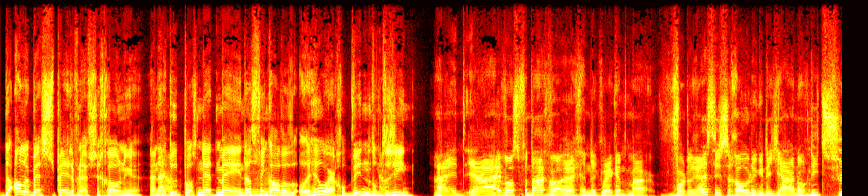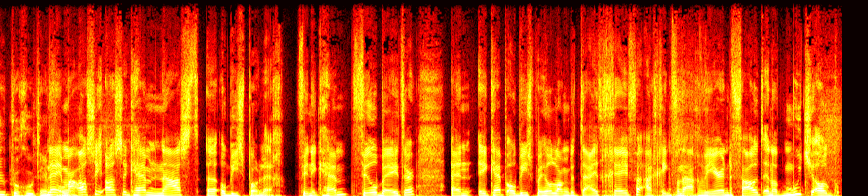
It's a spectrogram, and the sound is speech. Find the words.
de allerbeste speler van FC Groningen. En hij Ja. Mhm. doet pas net mee. En dat vind ik altijd heel erg opwindend om te zien. Hij, ja, hij was vandaag wel erg indrukwekkend. Maar voor de rest is de Groningen dit jaar nog niet super goed in Nee, vorm. maar als, hij, als ik hem naast eh, Obispo leg, vind ik hem veel beter. En ik heb Obispo heel lang de tijd gegeven. Hij ging vandaag weer in de fout. En dat moet je ook. Ik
